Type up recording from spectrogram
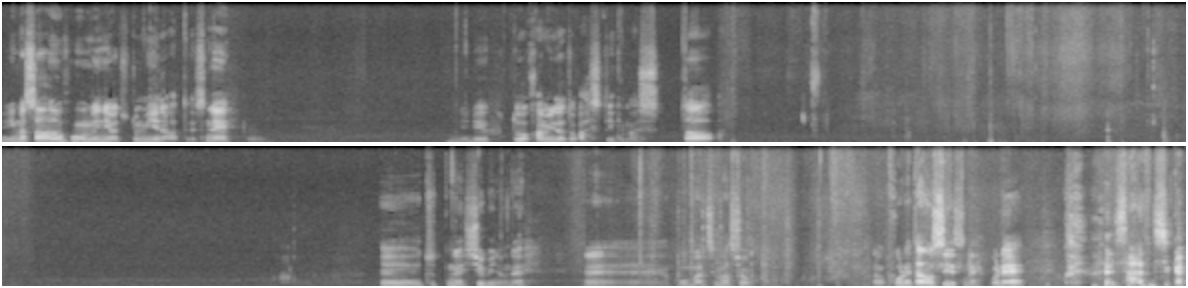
今サード方面にはちょっと見えなかったですね。でレフトは上里が走っていきましたえー、ちょっとね守備のねえー、こう待ちましょう。これ楽しいですね。これこれ3時間。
